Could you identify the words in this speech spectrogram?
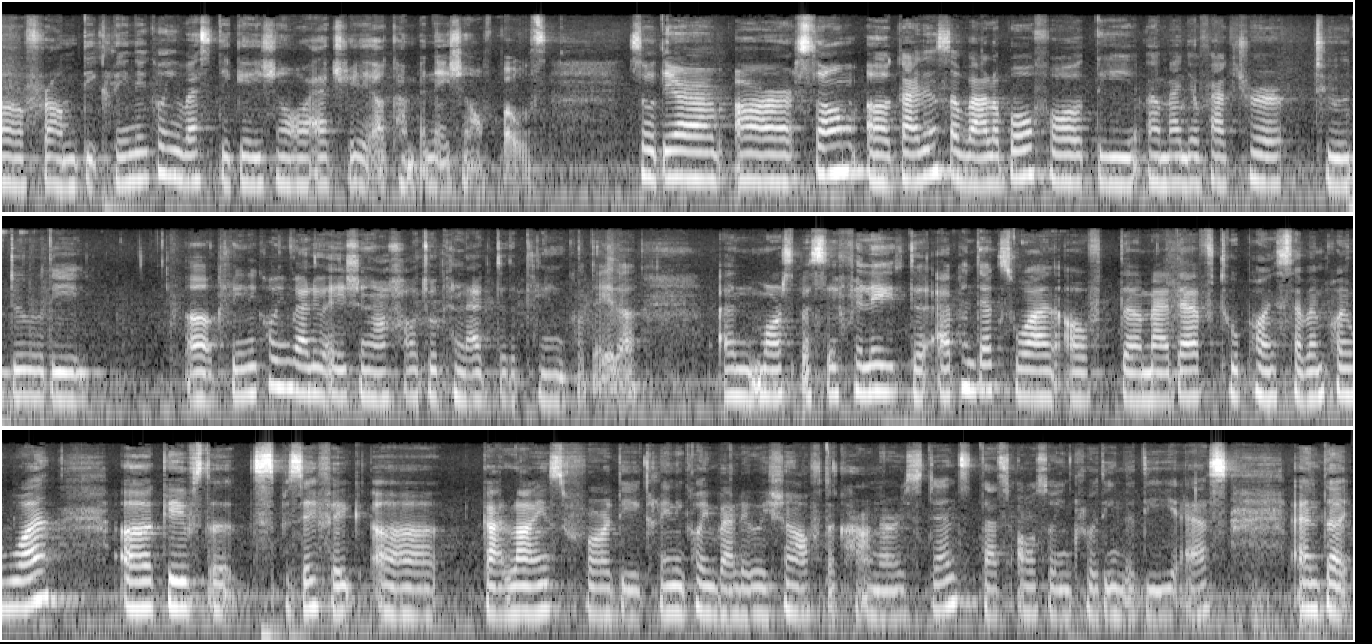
uh, from the clinical investigation or actually a combination of both. So there are some uh, guidance available for the uh, manufacturer to do the uh, clinical evaluation on how to collect the clinical data. And more specifically, the Appendix 1 of the MedDev 2.7.1 uh, gives the specific uh, guidelines for the clinical evaluation of the coronary stents. That's also including the DES. And the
